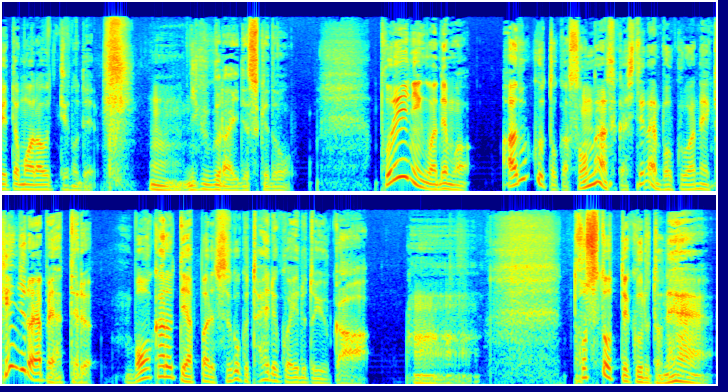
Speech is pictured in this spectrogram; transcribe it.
えてもらうっていうので、うん、行くぐらいですけど。トレーニングはでも、歩くとかそんなんしかしてない僕はね、健次郎はやっぱやってる。ボーカルってやっぱりすごく体力がいるというか、うん。年取ってくるとね、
